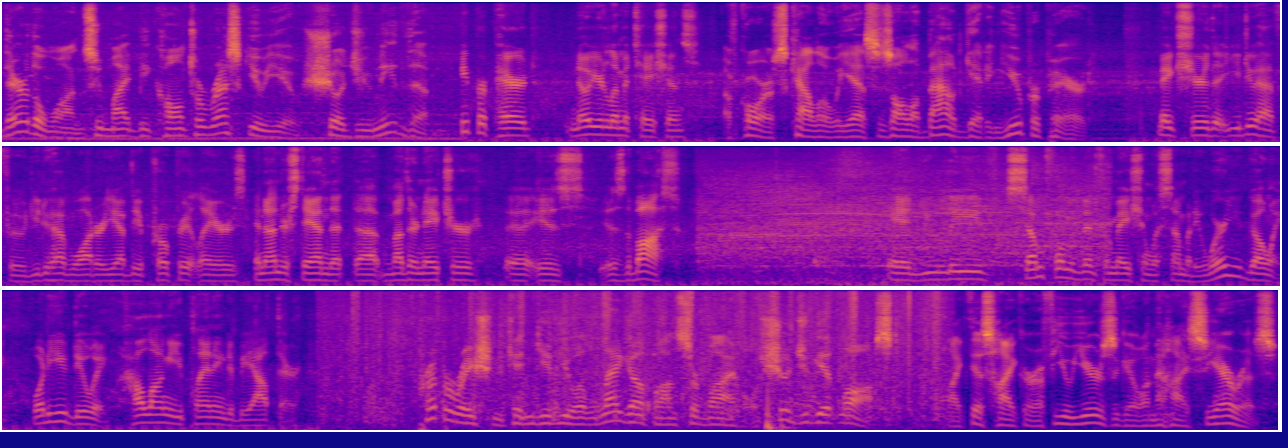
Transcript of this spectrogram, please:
They're the ones who might be called to rescue you should you need them. Be prepared, know your limitations. Of course, Cal OES is all about getting you prepared. Make sure that you do have food, you do have water, you have the appropriate layers, and understand that uh, Mother Nature uh, is, is the boss and you leave some form of information with somebody. Where are you going? What are you doing? How long are you planning to be out there? Preparation can give you a leg up on survival should you get lost, like this hiker a few years ago in the High Sierras.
